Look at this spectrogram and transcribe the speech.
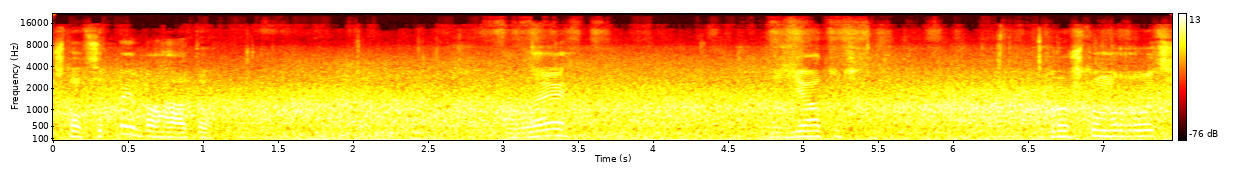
Звісно, цепи багато. Але я тут в прошлому році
